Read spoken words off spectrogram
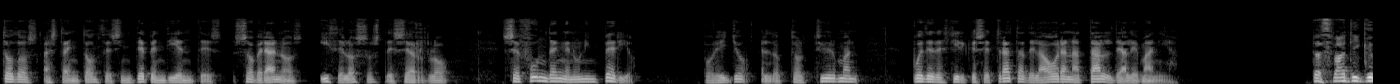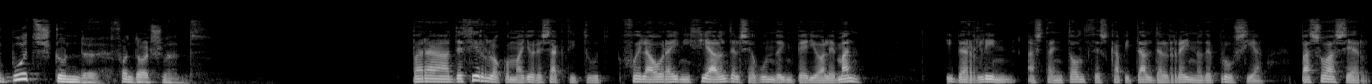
todos hasta entonces independientes, soberanos y celosos de serlo, se funden en un imperio. Por ello, el doctor Thürmann puede decir que se trata de la hora natal de Alemania. Das war die Geburtsstunde von Deutschland. Para decirlo con mayor exactitud, fue la hora inicial del segundo imperio alemán, y Berlín, hasta entonces capital del reino de Prusia, pasó a ser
